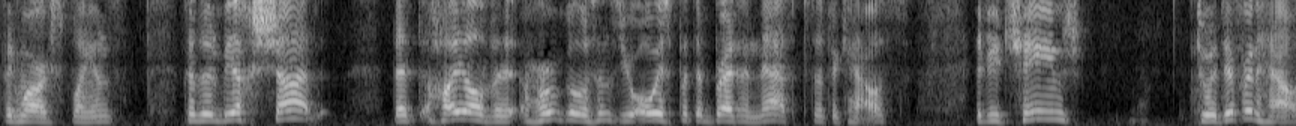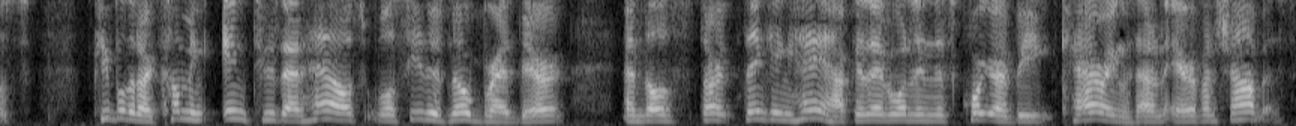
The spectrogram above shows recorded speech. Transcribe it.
The Gemara explains because it would be a chshad that hayal hergul since you always put the bread in that specific house. If you change to a different house, people that are coming into that house will see there's no bread there, and they'll start thinking, "Hey, how could everyone in this courtyard be carrying without an erev on Shabbos?"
